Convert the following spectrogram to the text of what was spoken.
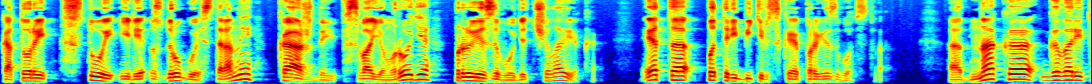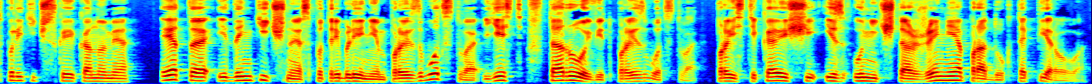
который с той или с другой стороны каждый в своем роде производит человека. Это потребительское производство. Однако, говорит политическая экономия, это идентичное с потреблением производства есть второй вид производства, проистекающий из уничтожения продукта первого.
